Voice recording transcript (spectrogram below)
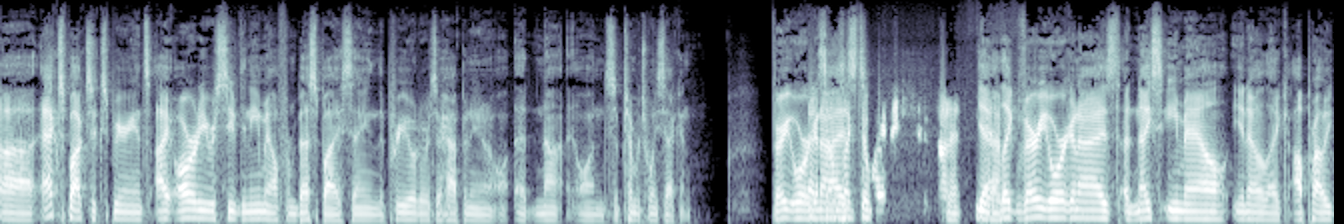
uh, Xbox experience, I already received an email from Best Buy saying the pre-orders are happening on, at not on September twenty second. Very that organized. sounds like the way they should have done it. Yeah, like very organized, a nice email. You know, like I'll probably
